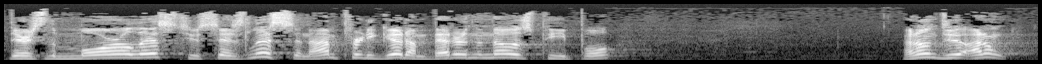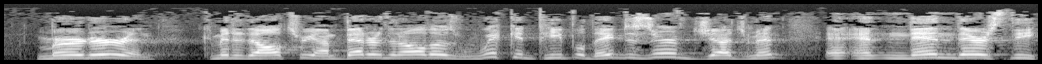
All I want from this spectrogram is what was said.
There's the moralist who says, listen, I'm pretty good, I'm better than those people. I don't do I don't murder and commit adultery. I'm better than all those wicked people. They deserve judgment. And, and then there's the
